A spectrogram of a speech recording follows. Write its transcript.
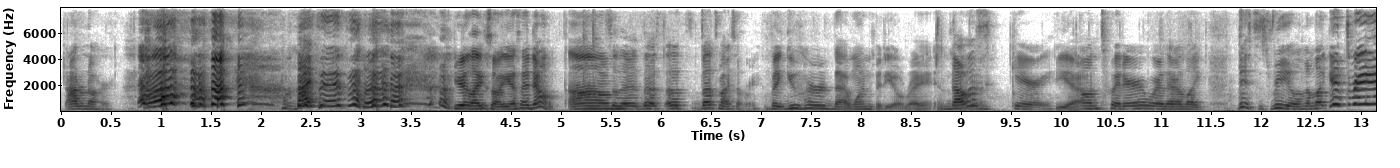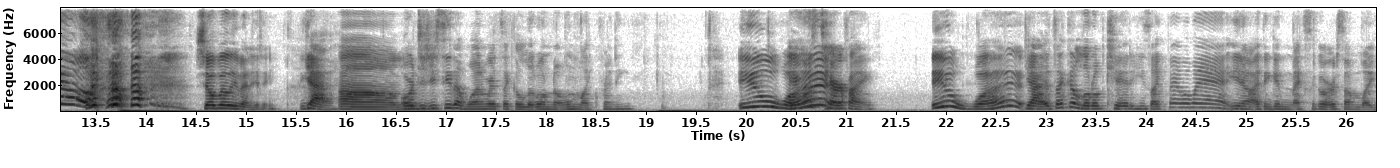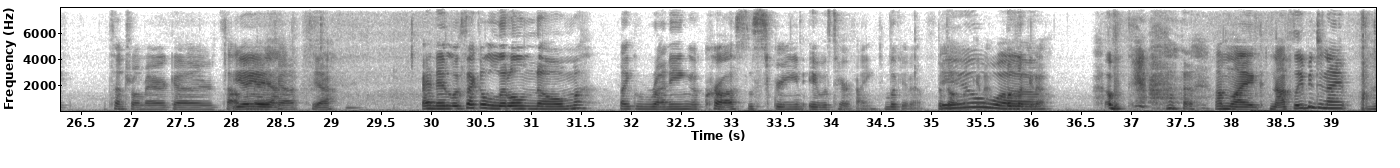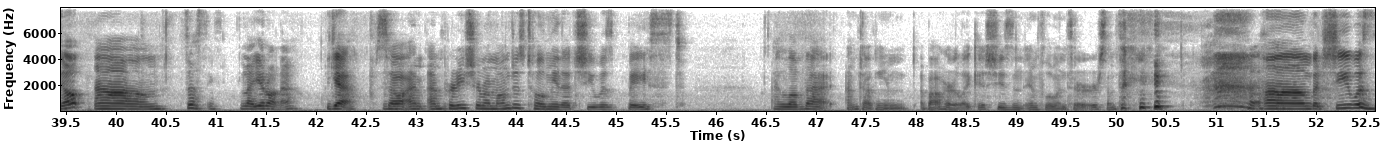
I don't know her. Bye, sis. You're like, so I guess I don't. Um, so there, that's, that's that's my summary. but you heard that one video, right? in That Twitter? was scary. Yeah. On Twitter, where Yeah. they're like, "This is real," and I'm like, "It's real." She'll believe anything. yeah. Um. Or did you see that one where it's like a little gnome like running? Ew, what? It was terrifying. Ew, what? Yeah, it's like a little kid. He's like, wah, wah, wah, you know, I think in Mexico or some like Central America or South Yeah, yeah, America. yeah. Yeah. And it looks like a little gnome like running across the screen. It was terrifying. Look at it up. But don't look it Ew. up. But look it up. I'm like not sleeping tonight. nope. Um. So, La Llorona. Yeah. So Mhm. I'm I'm pretty sure my mom just told me that she was based. I love that I'm talking about her like if she's an influencer or something. um, but she was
